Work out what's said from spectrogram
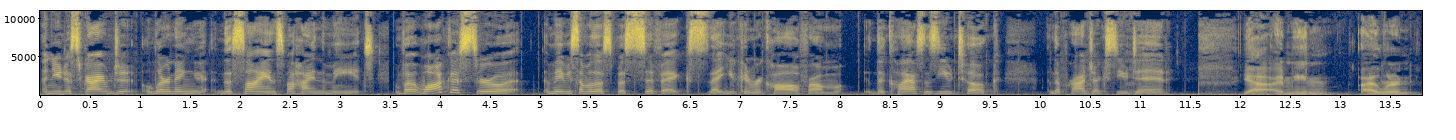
And you described learning the science behind the meat, but walk us through maybe some of the specifics that you can recall from the classes you took, the projects you did. Yeah, I mean, I learned.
